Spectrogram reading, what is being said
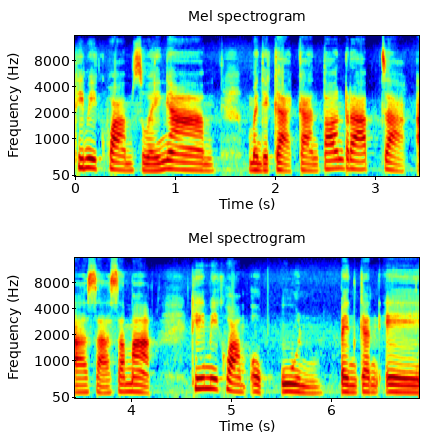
ที่มีความสวยงาม บรรยากาศการต้อนรับจากอาสาสมัคร ที่มีความอบอุ่นเป็นกันเอง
